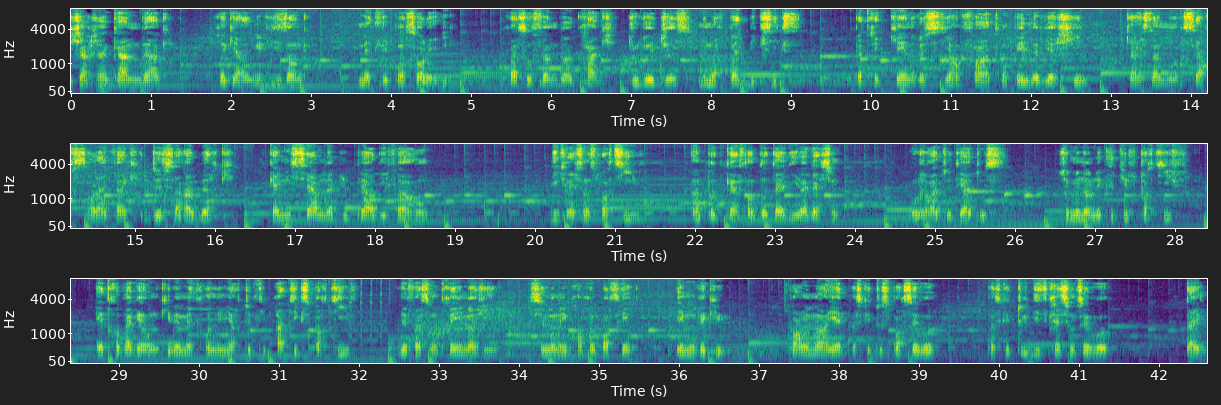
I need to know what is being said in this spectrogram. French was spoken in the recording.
Jarja Garnberg regarde Willy Zhang mettre les points sur les i. Face au fumble crack, Julio Jones ne marque pas de Big Six. Patrick Kane réussit enfin à tromper le Yashin. Carissa Moore surfe sur la vague de Sarah Burke. Camille Serme n'a plus peur des pharaons. Digression sportive, un podcast en totale divagation. Bonjour à toutes et à tous. Je me nomme le Click Sportif être vagabond qui veut mettre en lumière toutes les pratiques sportives de façon très imagée, selon mes propres pensées et mon vécu. Par mémoriel parce que tout sport se vaut, parce que toute discrétion se vaut. Time.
